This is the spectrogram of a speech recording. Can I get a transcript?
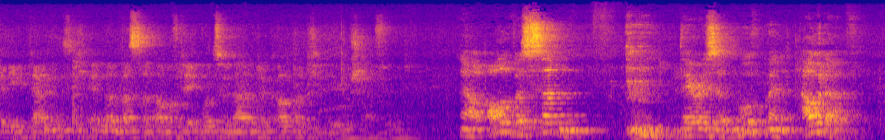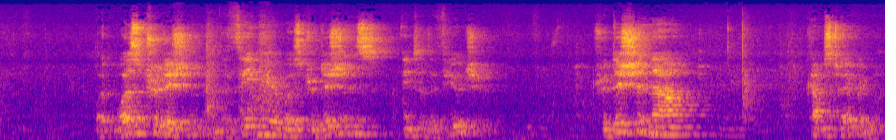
wenn die Gedanken sich ändern, was dann auch auf der emotionalen und der körperlichen Ebene stattfindet. Now, all of a sudden, there is a movement out of what was tradition, and the theme here was traditions into the future. Tradition now comes to everyone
